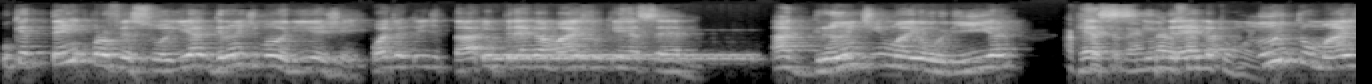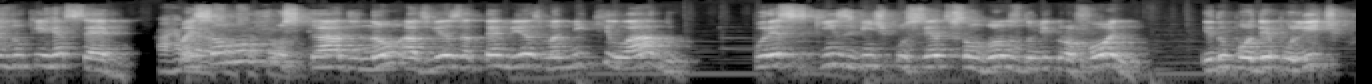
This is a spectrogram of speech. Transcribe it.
porque tem professor, e a grande maioria, gente, pode acreditar, entrega mais do que recebe. A grande maioria entrega é muito, muito, mais do que recebe. Mas são ofuscados, não, às vezes até mesmo aniquilados por esses 15, 20% que são donos do microfone e do poder político,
